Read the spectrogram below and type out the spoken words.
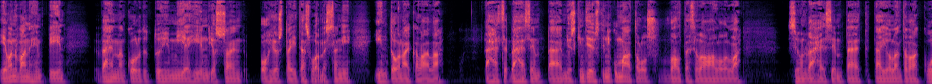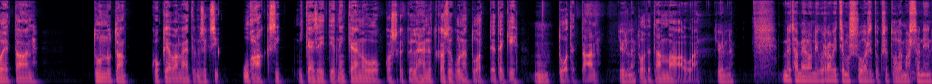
hieman vanhempiin, vähemmän koulutettuihin miehiin jossain Pohjoista Itä-Suomessa, niin into on aika lailla vähäisempää. Myöskin tietysti niin kuin maatalousvaltaisilla aloilla se on vähäisempää, että tämä jollain tavalla koetaan, tunnutaan kokevan vähän tämmöiseksi uhaksi, mikä se ei tietenkään ole, koska kyllähän nyt kasvikunnan mm. tuotetaan, Kyllä. tuotetaan maalla. Kyllä. Nythän meillä on niin ravitsemussuositukset olemassa, niin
